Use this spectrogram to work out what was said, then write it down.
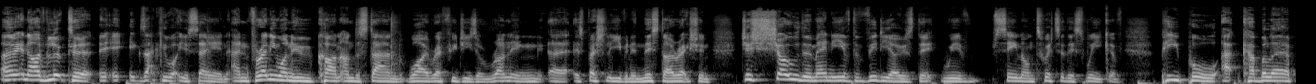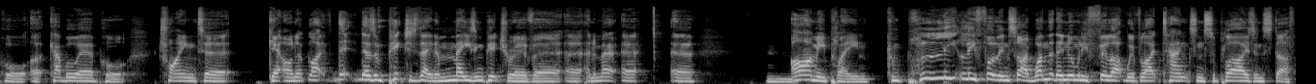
uh, and I've looked at I- I- exactly what you're saying. And for anyone who can't understand why refugees are running, uh, especially even in this direction, just show them any of the videos that we've seen on Twitter this week of people at Kabul airport, at Kabul airport trying to get on a like th- there's a picture today an amazing picture of uh, uh, an Amer- uh, uh, army plane completely full inside one that they normally fill up with like tanks and supplies and stuff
